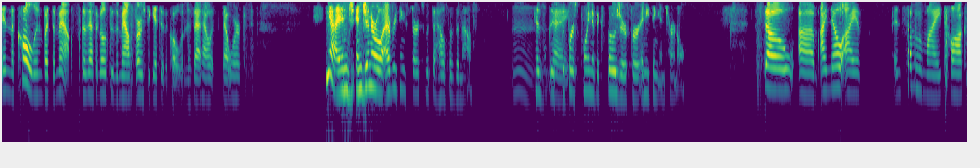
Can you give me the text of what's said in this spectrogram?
in the colon but the mouth because it has to go through the mouth first to get to the colon. Is that how it that works? Yeah, in in general, everything starts with the health of the mouth Mm, because okay. it's the first point of exposure for anything internal. So um, I know I have, in some of my talks,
